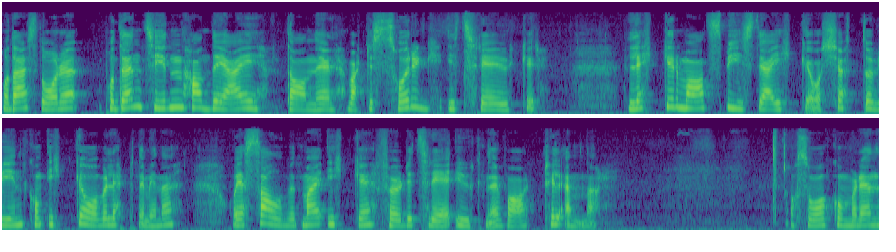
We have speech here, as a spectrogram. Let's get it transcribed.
Og der står det På den tiden hadde jeg, Daniel, vært i sorg i tre uker. Lekker mat spiste jeg ikke, og kjøtt og vin kom ikke over leppene mine, og jeg salvet meg ikke før de tre ukene var til ende. Og så kommer det en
